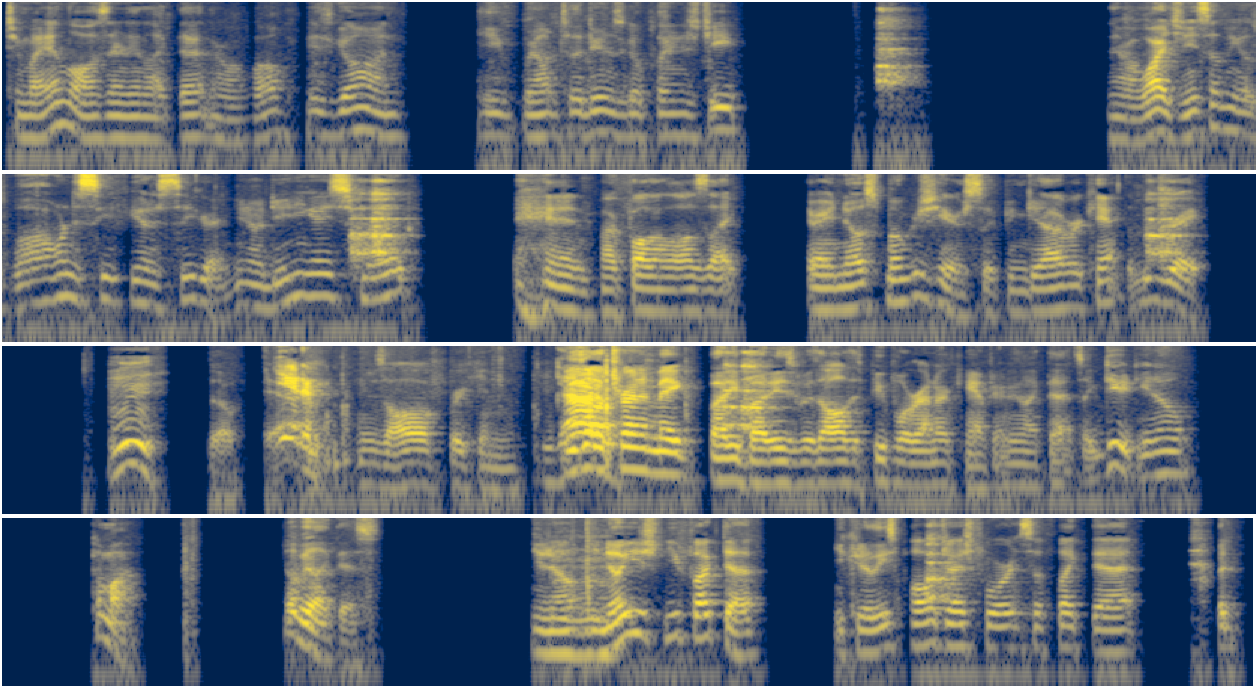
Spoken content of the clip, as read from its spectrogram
To my in-laws and everything like that, and they're like, "Well, he's gone. He went out to the dunes to go play in his jeep." And they're like, why, did you need something? He goes, well, I wanted to see if you had a cigarette. You know, do you guys smoke? And my father-in-law was like, there ain't no smokers here, so if you can get out of our camp, that'd be great. Mm, So, yeah. Get him. He was all freaking. He was Got all trying to make buddy buddies with all these people around our camp and everything like that. It's like, dude, you know, come on, don't be like this. You know, you Mhm. know you you fucked up. You could at least apologize for it and stuff like that. But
